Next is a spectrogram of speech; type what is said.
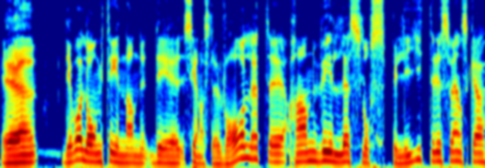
Eh, det var långt innan det senaste valet. Eh, han ville slå split i det svenska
